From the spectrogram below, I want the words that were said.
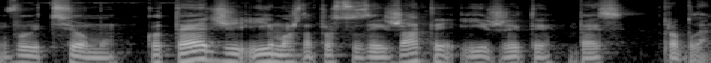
в цьому котеджі, і можна просто заїжджати і жити без проблем.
